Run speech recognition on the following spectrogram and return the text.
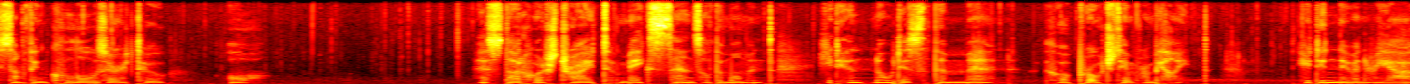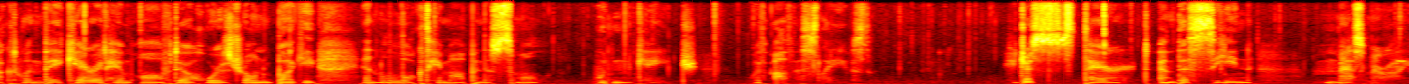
something closer to awe. As Tarhos tried to make sense of the moment, he didn't notice the man who approached him from behind. He didn't even react when they carried him off to a horse drawn buggy and locked him up in a small wooden cage with other slaves. He just stared at the scene, mesmerized.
